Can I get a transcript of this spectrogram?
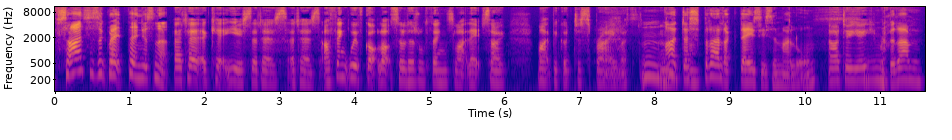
science is a great thing, isn't it? It, uh, yes, it is. It is. I think we've got lots of little things like that, so might be good to spray with. Mm, I just, but I like daisies in my lawn. Oh, do you? But I'm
